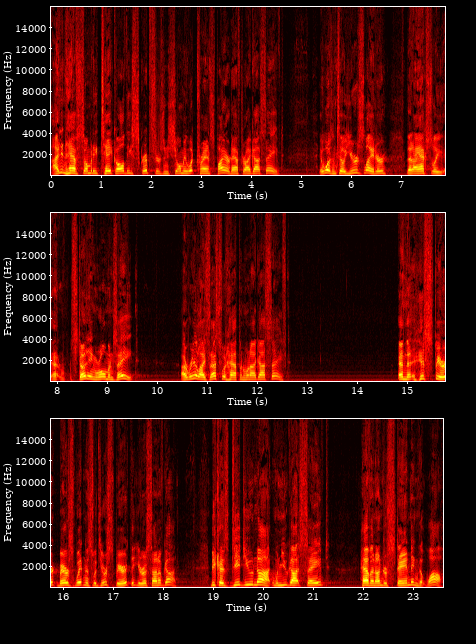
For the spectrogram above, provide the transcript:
I didn't have somebody take all these scriptures and show me what transpired after I got saved. It wasn't until years later that I actually, uh, studying Romans 8, I realized that's what happened when I got saved. And that his spirit bears witness with your spirit that you're a son of God. Because did you not, when you got saved, have an understanding that, wow,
